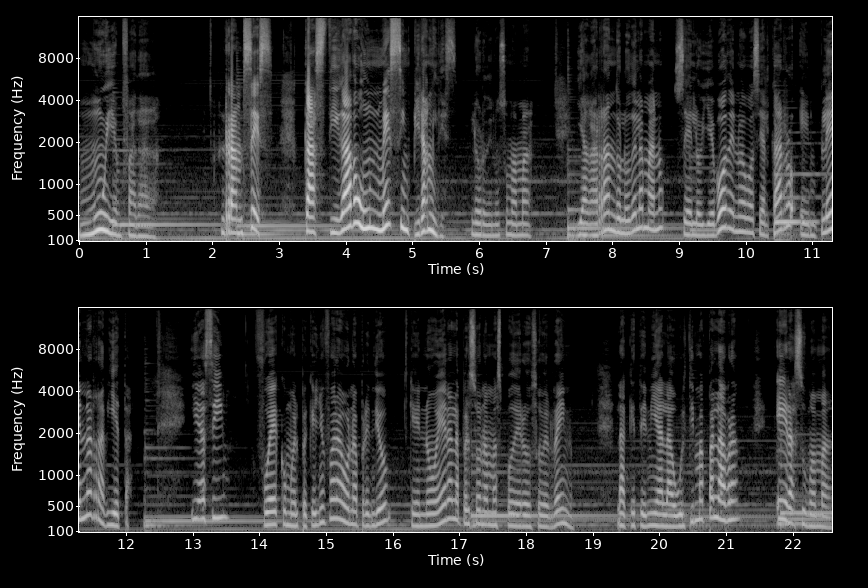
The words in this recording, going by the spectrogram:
muy enfadada. Ramsés, castigado un mes sin pirámides, le ordenó su mamá y agarrándolo de la mano, se lo llevó de nuevo hacia el carro en plena rabieta. Y así fue como el pequeño faraón aprendió que no era la persona más poderosa del reino. La que tenía la última palabra era su mamá.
